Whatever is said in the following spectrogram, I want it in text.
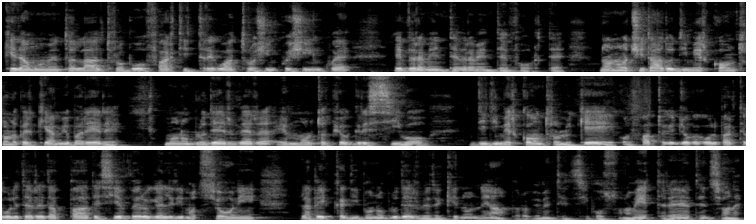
che da un momento all'altro può farti 3, 4, 5, 5, è veramente, veramente forte. Non ho citato Dimir Control perché a mio parere Mono Blue Derver è molto più aggressivo di Dimir Control che col fatto che gioca con parte con le terre tappate, sì è vero che ha le rimozioni, la pecca di Mono Blue Delver che non ne ha, però ovviamente si possono mettere, eh, attenzione,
